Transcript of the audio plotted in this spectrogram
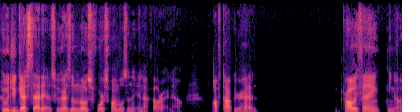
Who would you guess that is? Who has the most force fumbles in the NFL right now, off top of your head? Probably think, you know,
